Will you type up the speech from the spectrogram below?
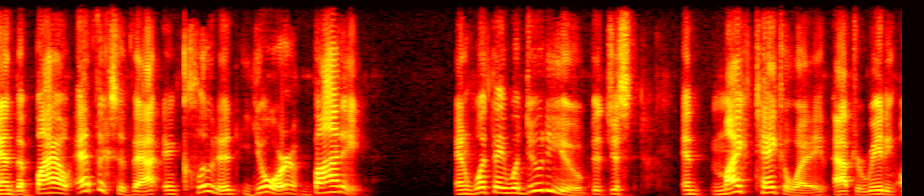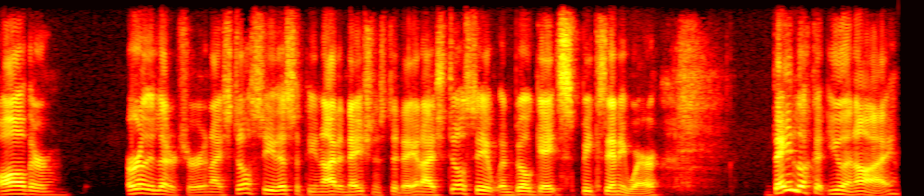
and the bioethics of that included your body and what they would do to you. But just and my takeaway after reading all their early literature, and I still see this at the United Nations today, and I still see it when Bill Gates speaks anywhere, they look at you and I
